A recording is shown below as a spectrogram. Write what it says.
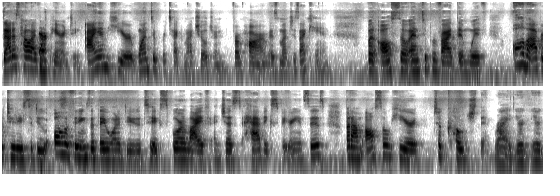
that is how I've been parenting. I am here, one, to protect my children from harm as much as I can, but also, and to provide them with all the opportunities to do all the things that they want to do, to explore life and just have experiences. But I'm also here to coach them. Right. You're, you're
